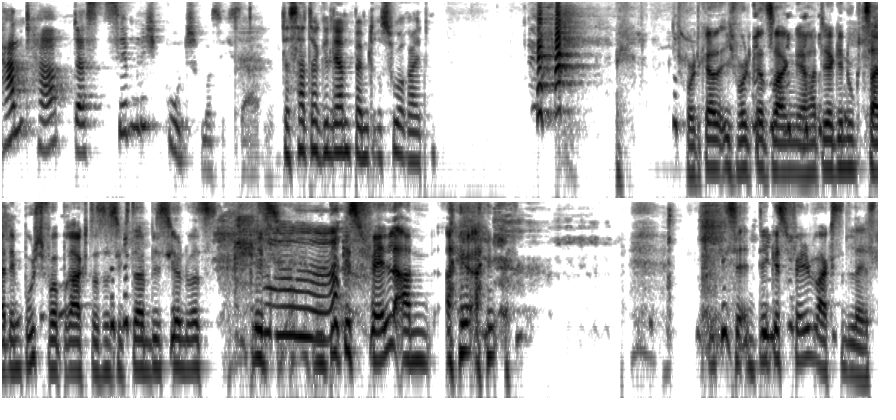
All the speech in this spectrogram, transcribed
handhabt das ziemlich gut, muss ich sagen. Das hat er gelernt beim Dressurreiten. Ich wollte gerade ich wollt sagen, er hat ja genug Zeit im Busch verbracht, dass er sich da ein bisschen was mit ein dickes Fell an. ein dickes, ein dickes Fell wachsen lässt.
